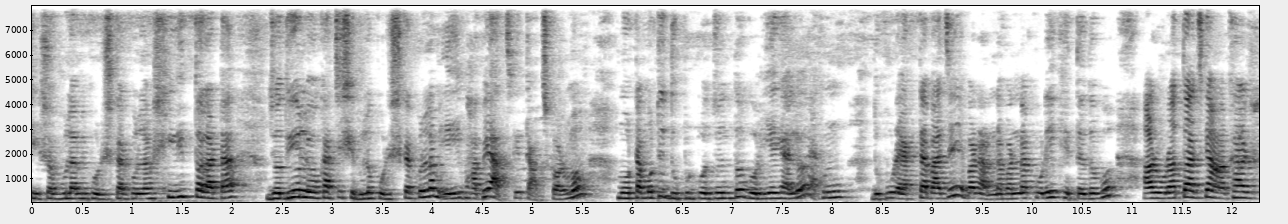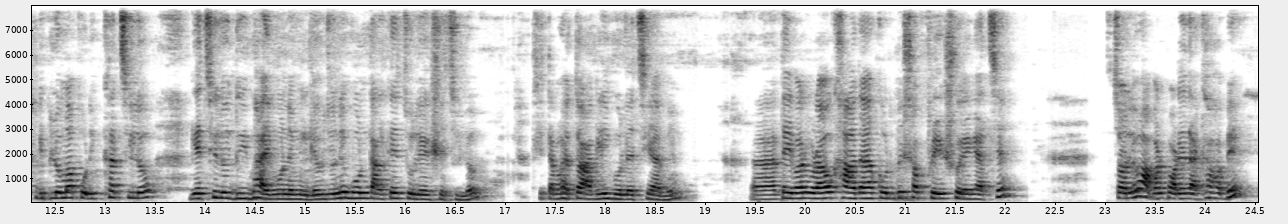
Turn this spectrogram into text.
সেই সবগুলো আমি পরিষ্কার করলাম। সিঁড়ির তলাটা যদিও লোক আছে, সেগুলো পরিষ্কার করলাম। এইভাবে আজকে কাজকর্ম মোটামুটি দুপুর পর্যন্ত গড়িয়ে গেল। এখন দুপুর একটা বাজে, এবার রান্না বান্না করেই খেতে দেবো। আর ওরা তো আজকে আঁকার ডিপ্লোমা পরীক্ষা ছিল, গেছিল দুই ভাই বোনে মিলে। ওই জন্যই বোন কালকে চলে এসেছিল। সেটা হয়তো আগেই বলেছি আমি। তো এবার ওরাও খাওয়া দাওয়া করবে, সব ফ্রেশ হয়ে গেছে। চলো, আবার পরে দেখা হবে।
